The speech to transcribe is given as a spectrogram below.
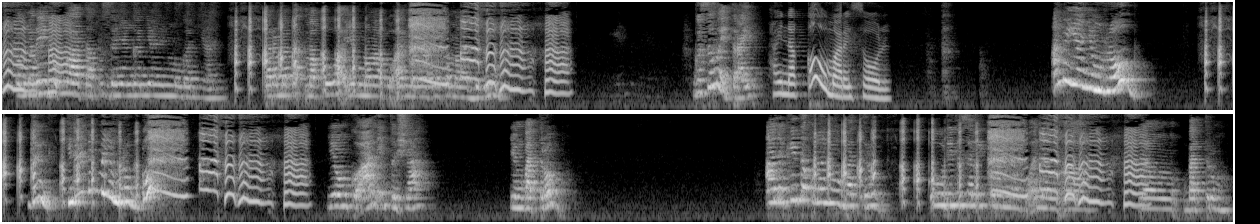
Pag maligo ka, tapos ganyan-ganyan mo ganyan. Para mata- makuha yung mga kuan, mga ano ka, mga dumi. Gusto mo i-try? Hay nako, Marisol. Ano yan yung robe? Dan, ginamit mo yung robe ko? Yung kuan, ito siya? Yung bathrobe? Ah, nakita ko lang yung bathrobe. Oo, dito sa likod ng ng, ah, ng bathroom.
